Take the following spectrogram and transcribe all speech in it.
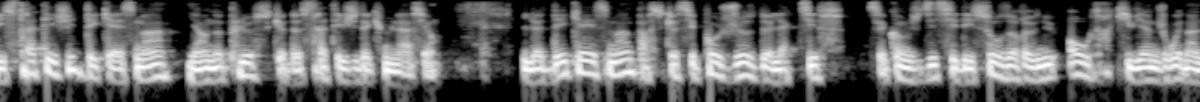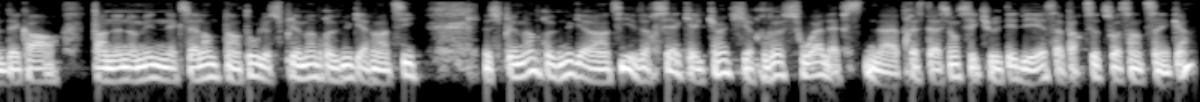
Les stratégies de décaissement, il y en a plus que de stratégies d'accumulation. Le décaissement, parce que c'est pas juste de l'actif. C'est comme je dis, c'est des sources de revenus autres qui viennent jouer dans le décor. Tu en as nommé une excellente tantôt, le supplément de revenu garanti. Le supplément de revenu garanti est versé à quelqu'un qui reçoit la, la prestation de sécurité de vieillesse à partir de 65 ans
